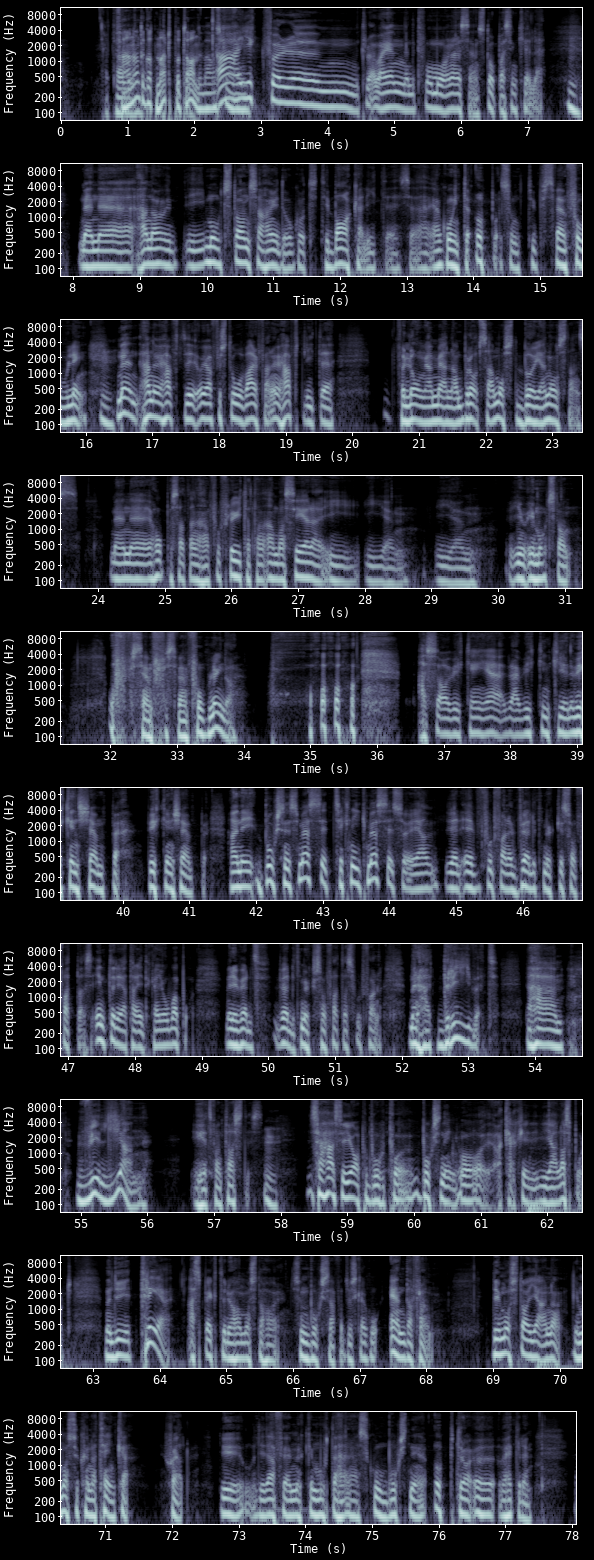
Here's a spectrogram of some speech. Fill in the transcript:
Att han, han har inte gått match på ett tag nu va? Ja, han gick för, um, tror jag var en eller två månader sedan, stoppa sin kille. Mm. Men eh, han har, i motstånd så har han ju då gått tillbaka lite. Så han går inte uppåt som typ Sven Foling. Mm. Men han har ju haft, och jag förstår varför, han har ju haft lite för långa mellanbrott, så han måste börja någonstans. Men eh, jag hoppas att han, han får flyt, att han avancerar i, i, um, i, um, i, i motstånd. Och sen för Sven Foling då. Alltså vilken jädra, vilken kille, vilken kämpe. Vilken kämpe. Han är boxningsmässigt, teknikmässigt så är han är fortfarande väldigt mycket som fattas. Inte det att han inte kan jobba på, men det är väldigt, väldigt mycket som fattas fortfarande. Men det här drivet, det här viljan är helt fantastiskt. Mm. Så här ser jag på, bo, på boxning och ja, kanske i alla sport. Men det är tre aspekter du har, måste ha som boxare för att du ska gå ända fram. Du måste ha hjärna, du måste kunna tänka själv. Det, det är därför jag är mycket emot det här skoboxningen, uppdrag, uh, vad heter det?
